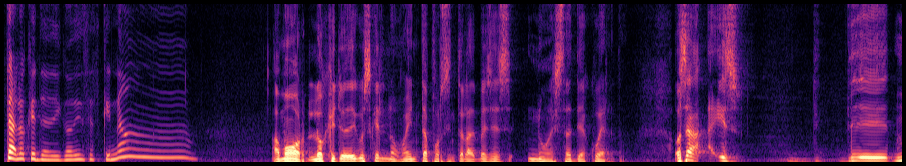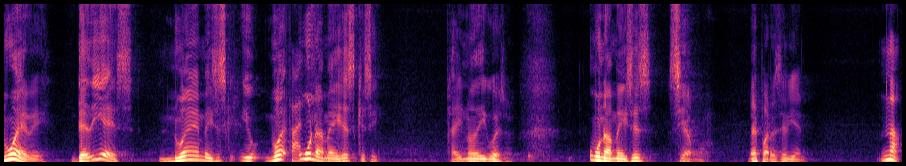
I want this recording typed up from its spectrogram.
Tal lo que yo digo dices que no. Amor, lo que yo digo es que el 90% de las veces no estás de acuerdo. O sea, es de 9, de 10, 9 me dices que... y nue- Falso. una me dices que sí. Que ahí no digo eso. Una me dices, sí, amor, me parece bien. No.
